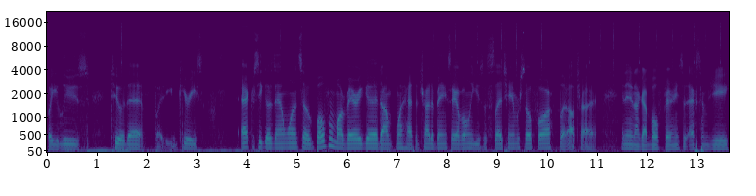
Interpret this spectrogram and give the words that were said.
but you lose two of that, but you increase accuracy goes down one. So both of them are very good. I'm gonna have to try the bang stick. I've only used a sledgehammer so far, but I'll try it. And then I got both variants of XMG.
